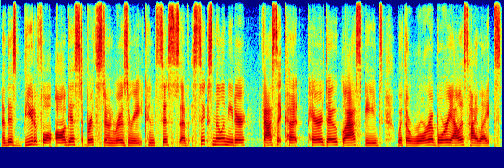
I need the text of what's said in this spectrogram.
Now, this beautiful August birthstone rosary consists of six millimeter facet cut peridot glass beads with aurora borealis highlights,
